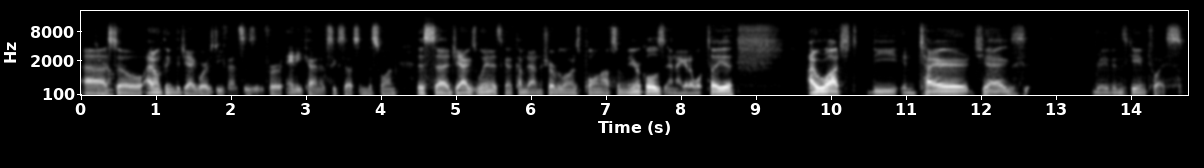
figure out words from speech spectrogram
Yeah. So I don't think the Jaguars defense is in for any kind of success in this one. This uh, Jags win, it's going to come down to Trevor Lawrence pulling off some miracles. And I got to tell you, I watched the entire Jags Ravens game twice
